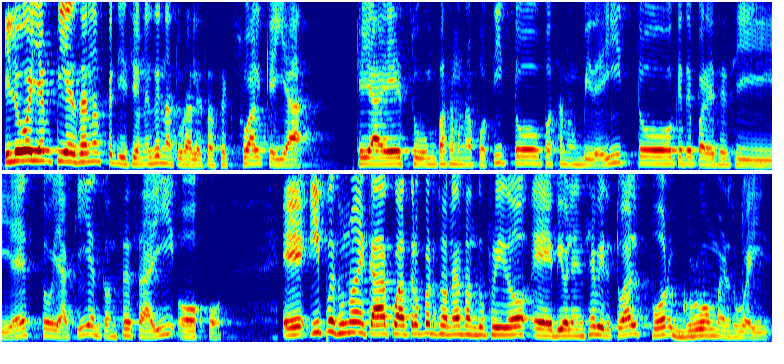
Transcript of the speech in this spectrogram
Y luego ya empiezan las peticiones de naturaleza sexual que ya que ya es un pásame una fotito, pásame un videíto, ¿qué te parece si esto y aquí? Entonces ahí, ojo. Eh, y pues uno de cada cuatro personas han sufrido eh, violencia virtual por groomers, güey.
